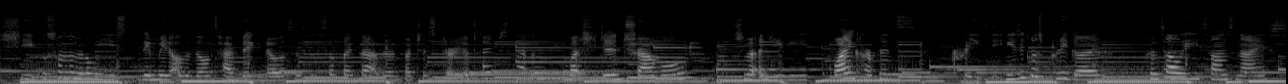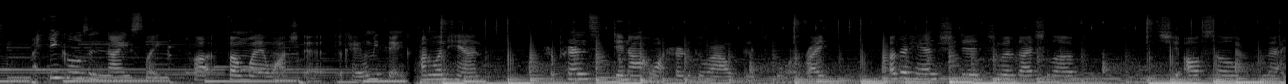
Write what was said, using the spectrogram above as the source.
she was from the Middle East. They made all the villains have big noses and stuff like that. There are a bunch of stereotypes in that movie, but she did travel. She met a genie. Flying carpets, crazy. Music was pretty good. Prince Ali sounds nice. I think it was a nice like plot from when I watched it. Okay, let me think. On one hand, her parents did not want her to go out and explore, right? Other hand, she did. She met a guy she loved. She also met a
